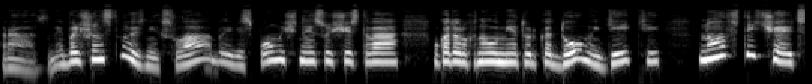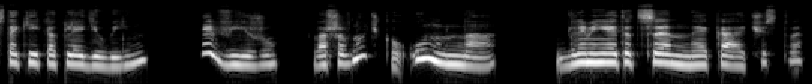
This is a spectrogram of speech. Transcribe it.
разные. Большинство из них слабые, беспомощные существа, у которых на уме только дом и дети. Но встречаются такие, как леди Уин. Я вижу, ваша внучка умна. Для меня это ценное качество.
